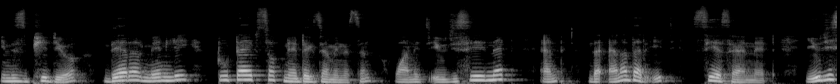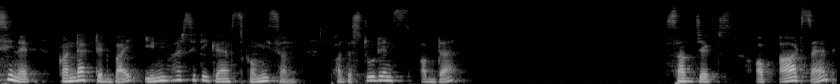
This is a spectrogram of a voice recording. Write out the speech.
in this video, there are mainly two types of NET examination. One is UGC NET and the another is CSIR NET. UGC NET conducted by University Grants Commission for the students of the subjects of arts and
